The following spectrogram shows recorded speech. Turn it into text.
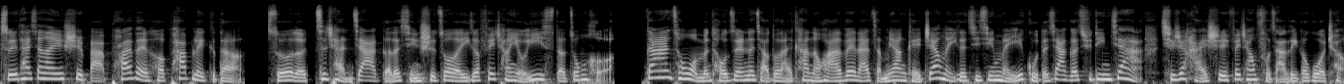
所以它相当于是把 private 和 public 的所有的资产价格的形式做了一个非常有意思的综合。当然，从我们投资人的角度来看的话，未来怎么样给这样的一个基金每一股的价格去定价，其实还是非常复杂的一个过程。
